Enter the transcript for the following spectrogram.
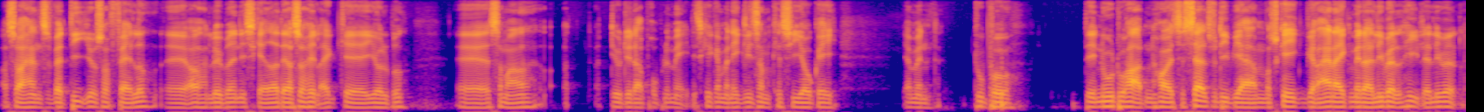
Og så er hans værdi jo så faldet, øh, og han løbet ind i skader. Det har så heller ikke øh, hjulpet øh, så meget. Og det er jo det, der er problematisk, ikke? at man ikke ligesom kan sige, okay, jamen, du er på, det er nu, du har den højeste salg, fordi vi er måske ikke, vi regner ikke med dig alligevel, helt alligevel.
